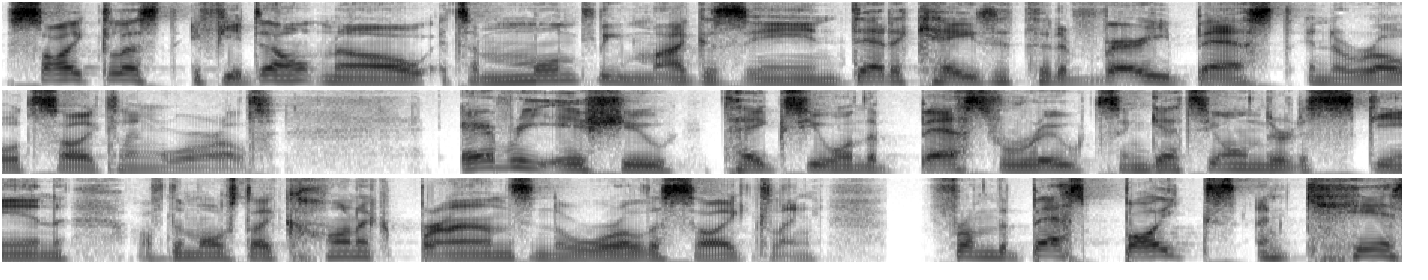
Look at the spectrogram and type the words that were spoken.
Cyclist, if you don't know, it's a monthly magazine dedicated to the very best in the road cycling world. Every issue takes you on the best routes and gets you under the skin of the most iconic brands in the world of cycling. From the best bikes and kit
